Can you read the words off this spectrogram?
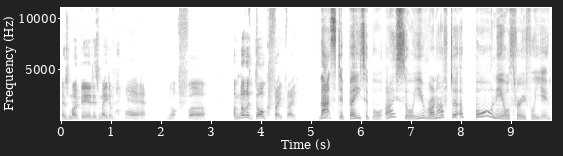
as my beard is made of hair, not fur. I'm not a dog, Feifei. That's debatable. I saw you run after a boar kneel through for you.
